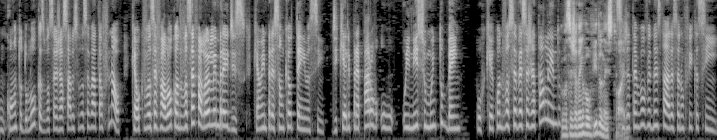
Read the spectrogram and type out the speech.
um, conto do Lucas, você já sabe se você vai até o final. Que é o que você falou. Quando você falou, eu lembrei disso. Que é uma impressão que eu tenho, assim, de que ele prepara o, o início muito bem. Porque quando você vê, você já tá lendo. Você já tá envolvido na história. Você já tá envolvido na história, você não fica assim,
